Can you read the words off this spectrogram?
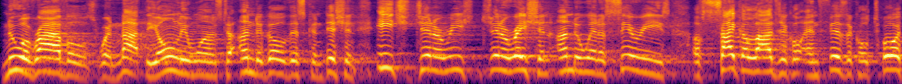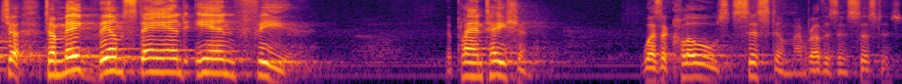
New arrivals were not the only ones to undergo this condition. Each genera- generation underwent a series of psychological and physical torture to make them stand in fear. The plantation was a closed system, my brothers and sisters.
